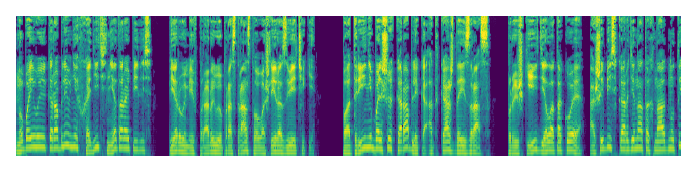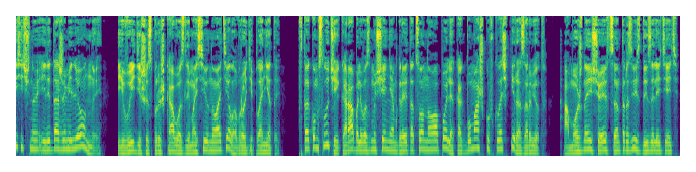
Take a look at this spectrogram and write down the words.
Но боевые корабли в них входить не торопились. Первыми в прорывы пространства вошли разведчики. По три небольших кораблика от каждой из раз. Прыжки – дело такое. Ошибись в координатах на одну тысячную или даже миллионную, и выйдешь из прыжка возле массивного тела вроде планеты – в таком случае корабль возмущением гравитационного поля как бумажку в клочки разорвет. А можно еще и в центр звезды залететь.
